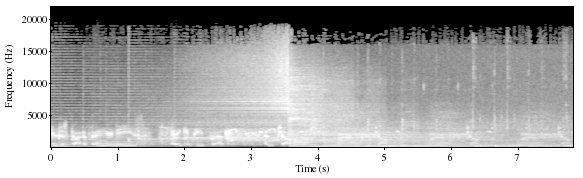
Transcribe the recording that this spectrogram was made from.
You just gotta bend your knees, take a deep breath, and jump. Jump. Jump. Jump.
